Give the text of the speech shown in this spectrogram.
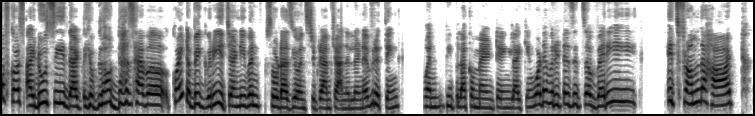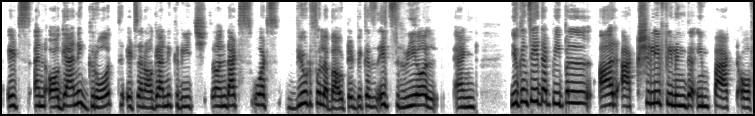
of course i do see that your blog does have a quite a big reach and even so does your instagram channel and everything. When people are commenting liking whatever it is it's a very it's from the heart. It's an organic growth. It's an organic reach. And that's what's beautiful about it because it's real. And you can see that people are actually feeling the impact of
